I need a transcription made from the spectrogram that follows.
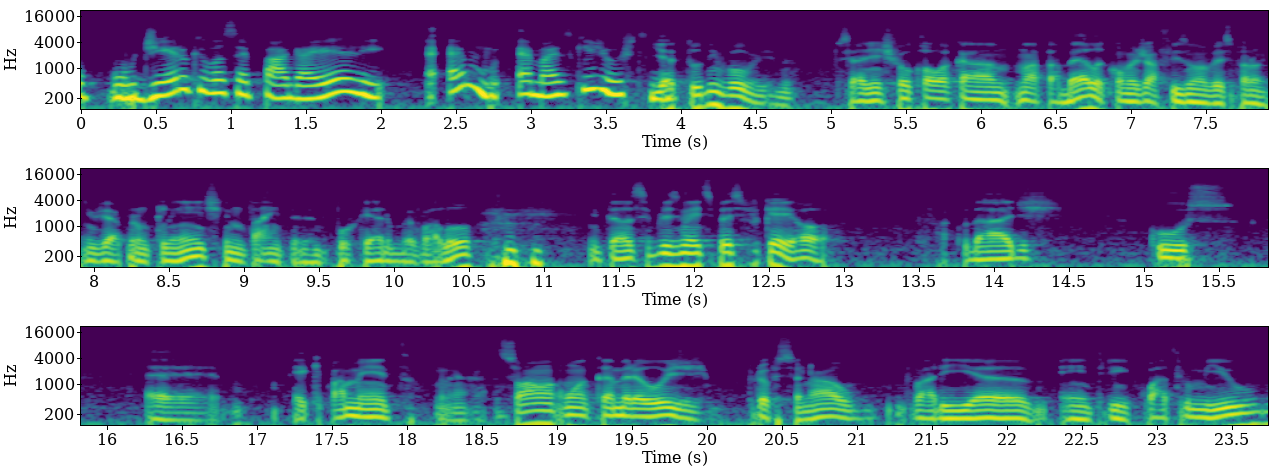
O, o dinheiro que você paga a ele é, é, é mais do que justo. E né? é tudo envolvido. Se a gente for colocar na tabela, como eu já fiz uma vez para enviar para um cliente que não estava entendendo por que era o meu valor, então eu simplesmente especifiquei, ó, faculdade, curso, é, equipamento. né? Só uma, câmera hoje profissional varia entre 4 mil,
